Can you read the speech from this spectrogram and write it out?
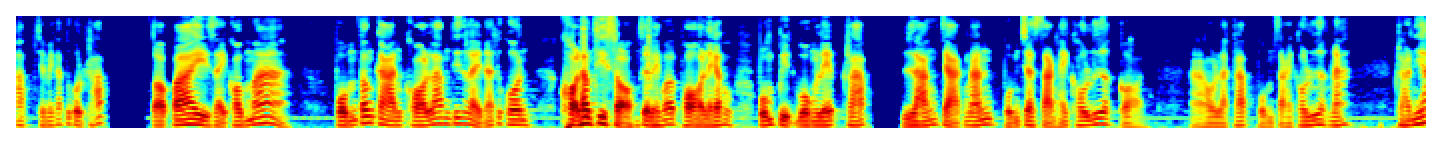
าพใช่ไหมครับทุกคนครับ ต่อไปใส่คอมมาผมต้องการคอลัมน์ที่เท่าไหร่นะทุกคน คอลัมน์ที่ 2 แสดงว่าพอแล้ว ผมปิดวงเล็บครับ หลังจากนั้นผมจะสั่งให้เขาเลือกก่อน เอาละครับ ผมสั่งให้เขาเลือกนะ คราวนี้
